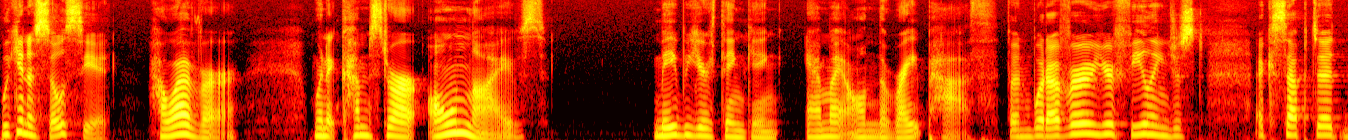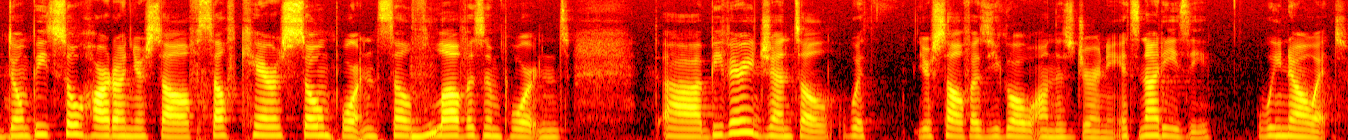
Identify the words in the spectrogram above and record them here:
we can associate. However, when it comes to our own lives, maybe you're thinking, Am I on the right path? And whatever you're feeling, just accept it. Don't be so hard on yourself. Self care is so important, self love is important. Uh, be very gentle with yourself as you go on this journey. It's not easy. We know it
